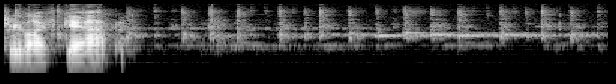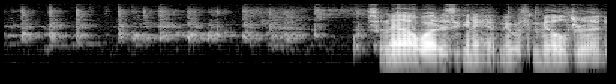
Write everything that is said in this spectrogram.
Three life gap. So now what? Is he going to hit me with Mildred?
